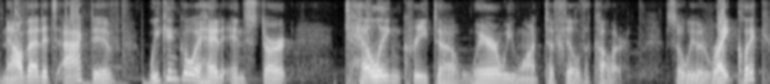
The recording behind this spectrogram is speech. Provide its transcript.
now that it's active, we can go ahead and start telling Krita where we want to fill the color. So we would right click.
